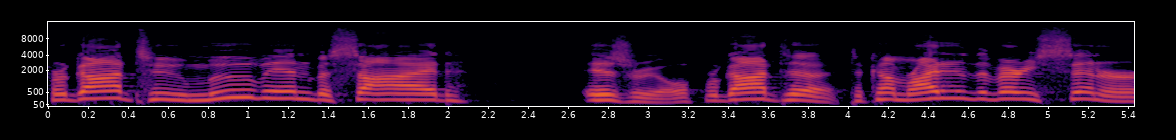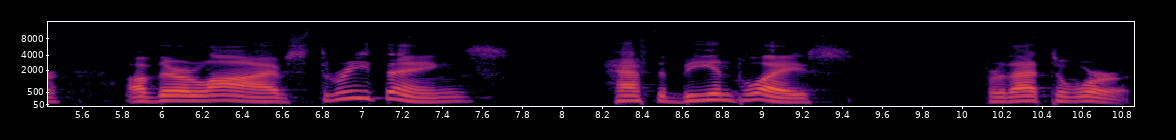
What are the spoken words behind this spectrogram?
for God to move in beside Israel, for God to, to come right into the very center of their lives, three things have to be in place for that to work.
